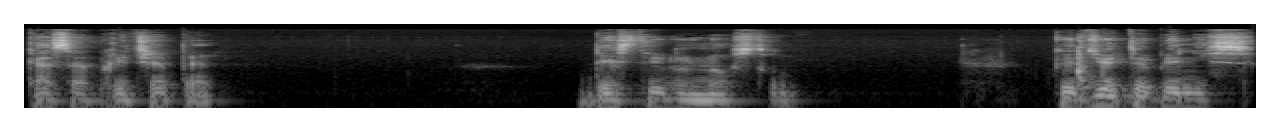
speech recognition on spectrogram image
ca să pricepem destinul nostru. Que Dieu te bénisse.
